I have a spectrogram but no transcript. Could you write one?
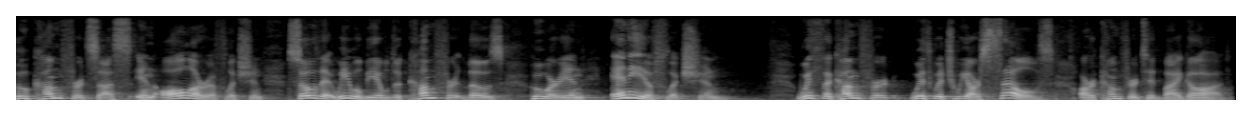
who comforts us in all our affliction, so that we will be able to comfort those who are in any affliction with the comfort with which we ourselves are comforted by God.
